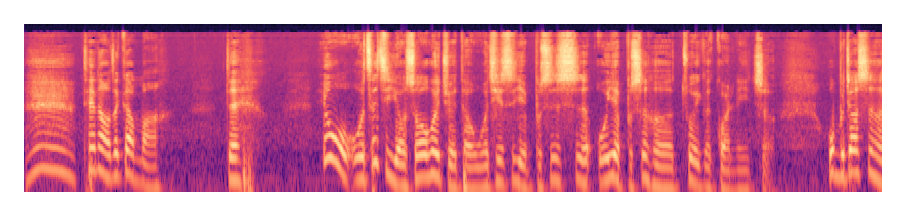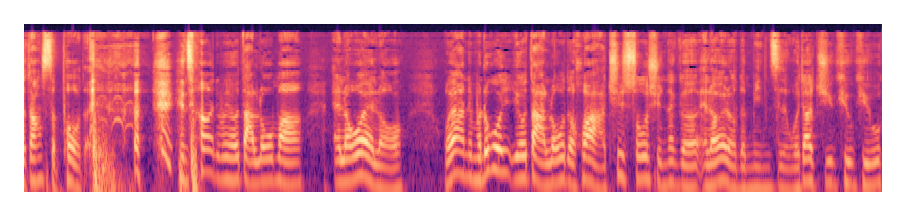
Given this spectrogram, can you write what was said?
天哪，我在干嘛？对。因为我我自己有时候会觉得，我其实也不是适，我也不适合做一个管理者，我比较适合当 support。你知道你们有打 LOL 吗？LOL，我要你们如果有打 LOL 的话，去搜寻那个 LOL 的名字，我叫 GQQ，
